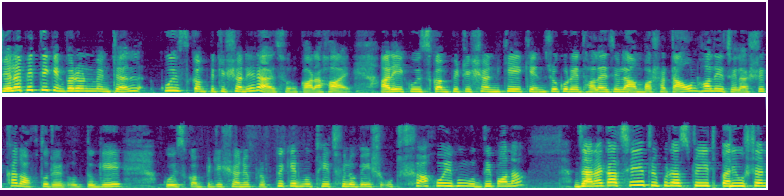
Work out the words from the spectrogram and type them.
জেলাভিত্তিক এনভায়রনমেন্টাল কুইজ কম্পিটিশনের আয়োজন করা হয়। আর এই কুইজ কম্পিটিশনকে কেন্দ্র করে ধলাই জেলা আম্বাসা টাউন হলে জেলা শিক্ষা দফতরের উদ্যোগে কুইজ কম্পিটিশনে প্রত্যেকের মধ্যে ছিল বেশ উৎসাহ এবং উদ্দীপনা। জানা গেছে, Tripura state pollution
